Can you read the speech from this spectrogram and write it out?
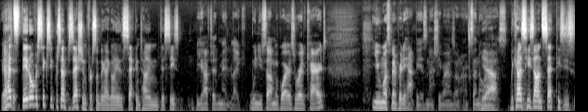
they had to- they had over sixty percent possession for something like only the second time this season. But you have to admit, like when you saw Maguire's red card, you must have been pretty happy as an Ashley Barnes owner because I know I Yeah, was. because he's on set pieces.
